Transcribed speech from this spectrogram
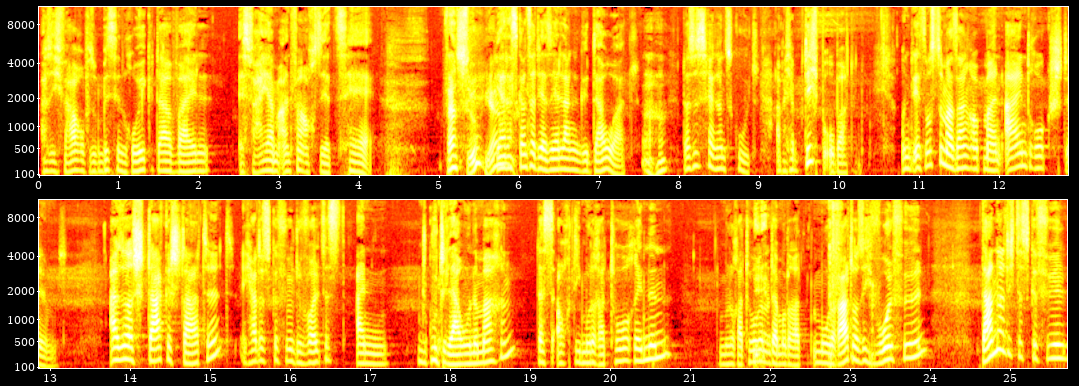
Also ich war auch so ein bisschen ruhig da, weil es war ja am Anfang auch sehr zäh. Fandst du? Ja. Ja, das Ganze hat ja sehr lange gedauert. Das ist ja ganz gut. Aber ich habe dich beobachtet. Und jetzt musst du mal sagen, ob mein Eindruck stimmt. Also du hast stark gestartet. Ich hatte das Gefühl, du wolltest ein, eine gute Laune machen, dass auch die Moderatorinnen, die Moderatorin und der Moderat Moderator sich wohlfühlen. Dann hatte ich das Gefühl,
